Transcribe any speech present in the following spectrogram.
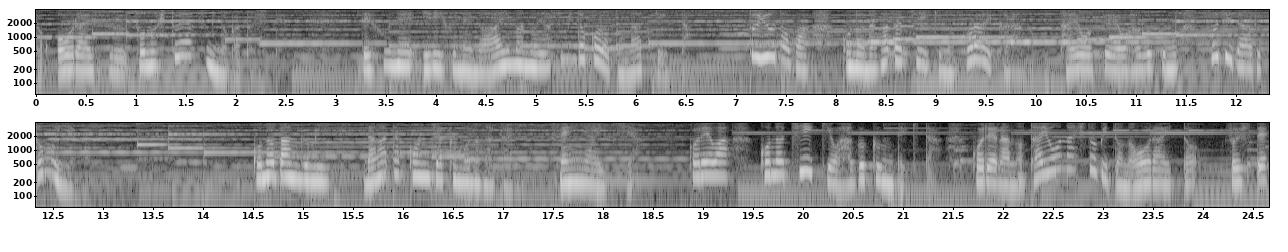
と往来するその一休みの場として出船入り船の合間の休みどころとなっていた。というのがこの永田地域の古来からの多様性を育む素地であるとも言えます。この番組「永田根弱物語千夜一夜」これはこの地域を育んできたこれらの多様な人々の往来とそして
